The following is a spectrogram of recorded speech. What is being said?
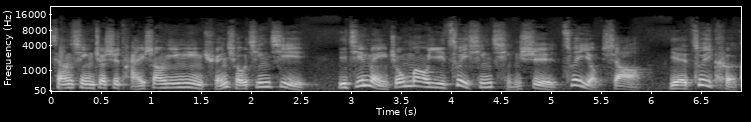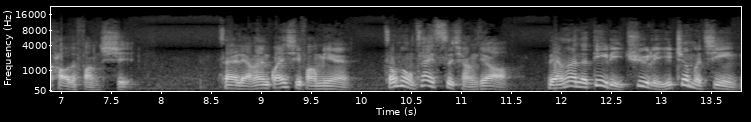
相信这是台商因应全球经济以及美中贸易最新情势最有效也最可靠的方式。在两岸关系方面，总统再次强调，两岸的地理距离这么近，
